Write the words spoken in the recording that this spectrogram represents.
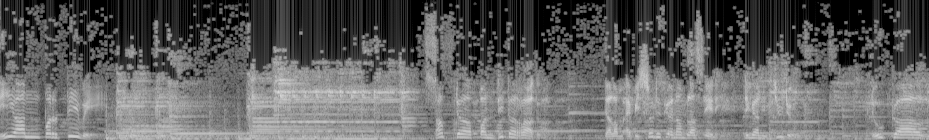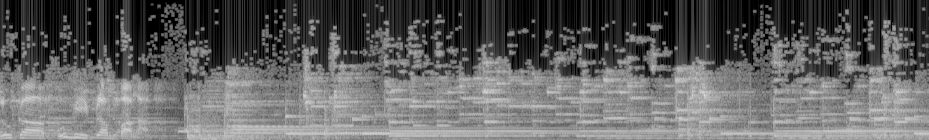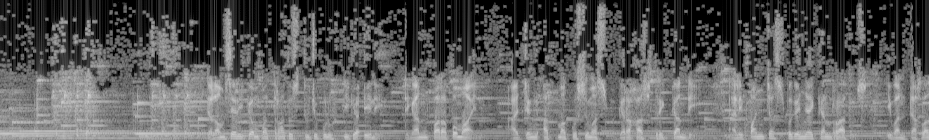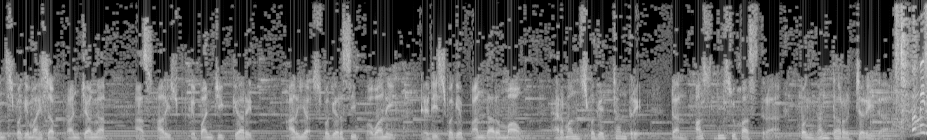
Dian Pertiwi. Sabda Pandita Ratu dalam episode ke-16 ini dengan judul Duka Luka Bumi Blambangan. Dalam seri ke-473 ini, dengan para pemain, Ajeng Atmakusuma sebagai Rahastri Kandi, Ali Panca sebagai Nyaikan Ratus, Iwan Dahlan sebagai Mahesa Beranjangan, Ashari sebagai Panci Garit, Arya sebagai Resi Bawani, Dedi sebagai Bandar Maung, Herman sebagai Cantrik, dan Asdi Suhastra, pengantar cerita.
